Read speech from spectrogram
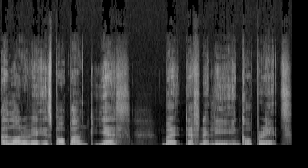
a lot of it is pop punk yes but definitely incorporates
